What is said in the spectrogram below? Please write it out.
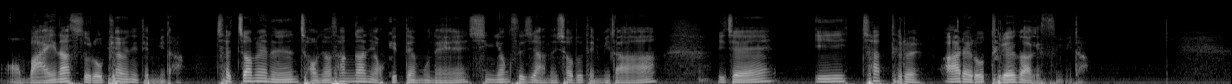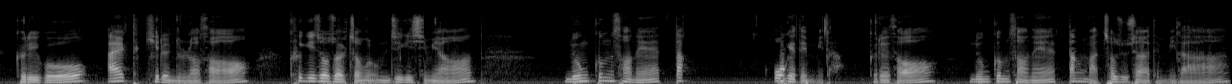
어, 마이너스로 표현이 됩니다. 채점에는 전혀 상관이 없기 때문에 신경 쓰지 않으셔도 됩니다. 이제 이 차트를 아래로 드래그 하겠습니다. 그리고 Alt 키를 눌러서 크기 조절점을 움직이시면 눈금선에 딱 오게 됩니다. 그래서 눈금선에 딱 맞춰 주셔야 됩니다.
